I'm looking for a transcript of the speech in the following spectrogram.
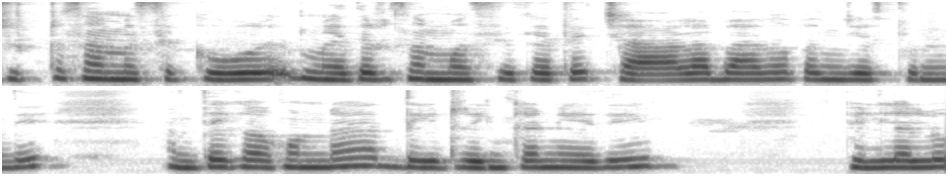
జుట్టు సమస్యకు మెదడు సమస్యకు అయితే చాలా బాగా పనిచేస్తుంది. అంతేకాకుండా ఈ డ్రింక్ అనేది పిల్లలు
